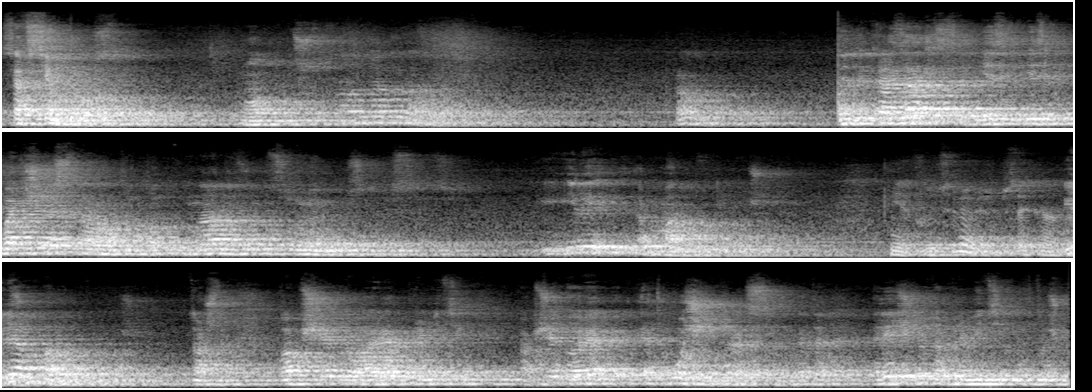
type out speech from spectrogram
совсем просто. Но тут что-то надо доказывать. Правда? Для доказательства, если, если по-честному, то тут надо функцию минус написать. Или обмануть немножко. Нет, функционально писать надо. Или обмануть немножко. Потому что, вообще говоря, примитив, вообще говоря, это очень красиво. Это речь идет о примитивных точках. Ну,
